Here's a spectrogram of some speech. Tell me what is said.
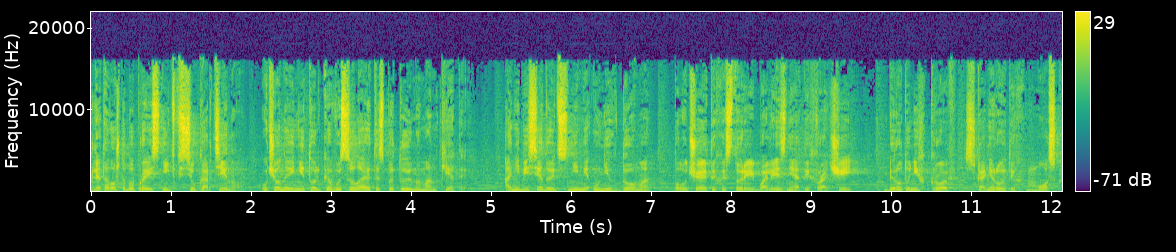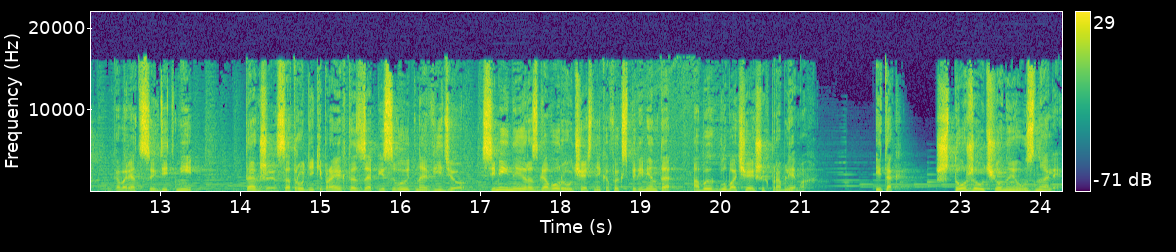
Для того, чтобы прояснить всю картину, ученые не только высылают испытуемым анкеты. Они беседуют с ними у них дома, получают их истории болезни от их врачей – Берут у них кровь, сканируют их мозг, говорят с их детьми. Также сотрудники проекта записывают на видео семейные разговоры участников эксперимента об их глубочайших проблемах. Итак, что же ученые узнали?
